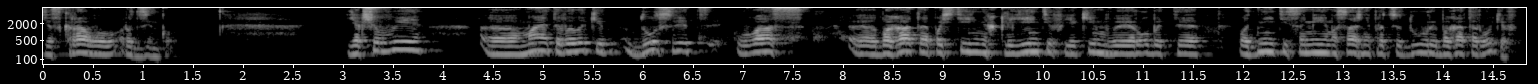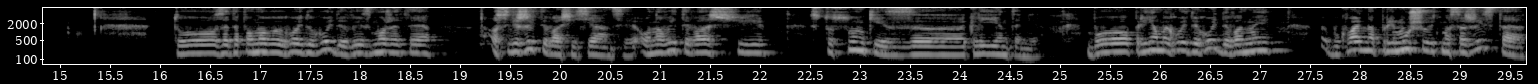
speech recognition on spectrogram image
яскраву родзинку. Якщо ви е, маєте великий досвід, у вас е, багато постійних клієнтів, яким ви робите одні й ті самі масажні процедури багато років, то за допомогою Гойду-Гойди ви зможете освіжити ваші сеанси, оновити ваші стосунки з е, клієнтами. Бо прийоми Гойди-Гойди вони буквально примушують масажиста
